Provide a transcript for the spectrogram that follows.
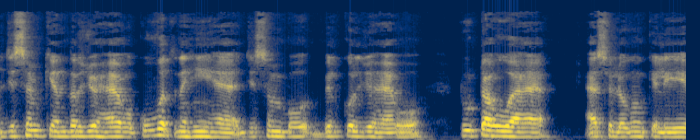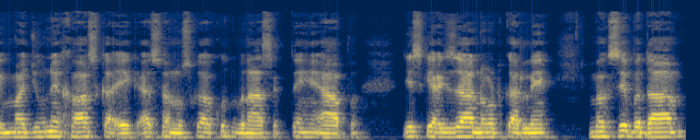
जिसम के अंदर जो है वो कुवत नहीं है, जिसम बिल्कुल जो है वो टूटा हुआ है। ऐसे लोगों के लिए माजून ख़ास का एक ऐसा नुस्खा खुद बना सकते हैं आप, जिसके अज्जा नोट कर लें। मगज़ बादाम,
